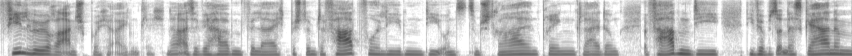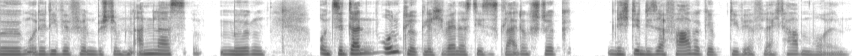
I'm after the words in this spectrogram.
viel höhere Ansprüche eigentlich. Ne? Also wir haben vielleicht bestimmte Farbvorlieben, die uns zum Strahlen bringen, Kleidung, Farben, die, die wir besonders gerne mögen oder die wir für einen bestimmten Anlass mögen und sind dann unglücklich, wenn es dieses Kleidungsstück nicht in dieser Farbe gibt, die wir vielleicht haben wollen.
